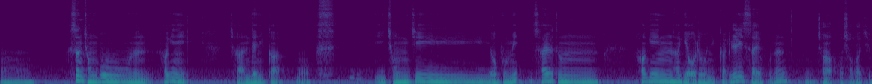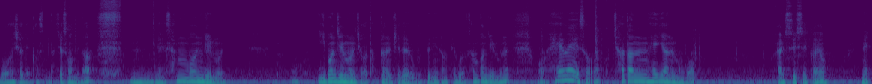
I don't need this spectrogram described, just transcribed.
어, 회선 정보는 확인이 잘 안 되니까 뭐 이 정지 여부 및 사유 등 확인하기 어려우니까 114에고는 전화 거셔가지고 하셔야 될 것 같습니다. 죄송합니다. 음, 네, 3번 질문. 2번 질문은 제가 답변을 제대로 못 드린 상태고요. 3번 질문은 어, 해외에서 차단 해제하는 방법 알 수 있을까요? 네.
